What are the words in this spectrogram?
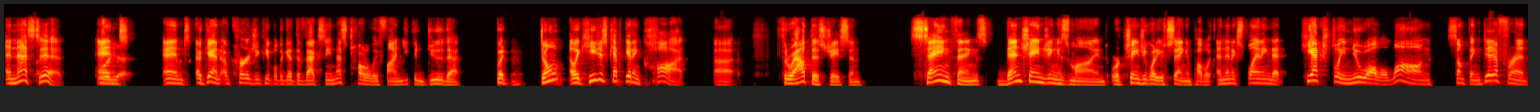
And that's it. And well, yeah. and again, encouraging people to get the vaccine, that's totally fine. You can do that. But don't like he just kept getting caught uh, throughout this, Jason, saying things, then changing his mind or changing what he was saying in public, and then explaining that he actually knew all along something different,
